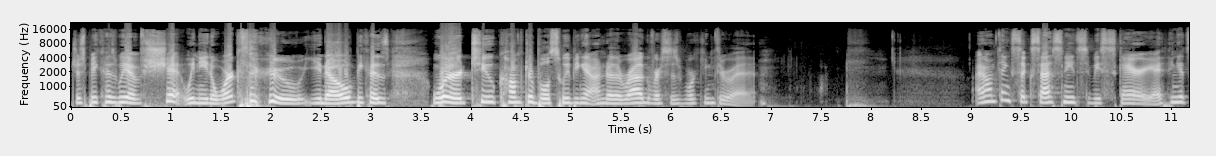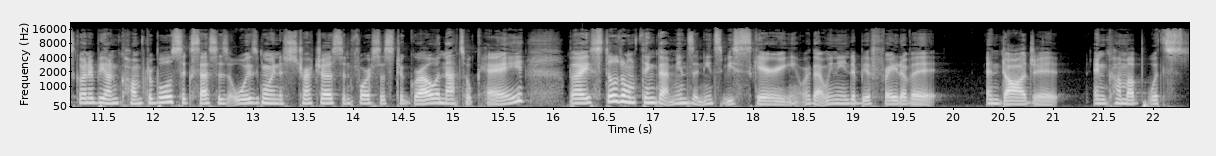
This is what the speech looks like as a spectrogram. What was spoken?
just because we have shit we need to work through, you know, because we're too comfortable sweeping it under the rug versus working through it. I don't think success needs to be scary. I think it's going to be uncomfortable. Success is always going to stretch us and force us to grow, and that's okay. But I still don't think that means it needs to be scary or that we need to be afraid of it and dodge it and come up with,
